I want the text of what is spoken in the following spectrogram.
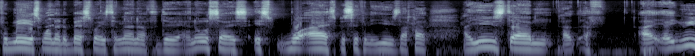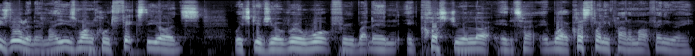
for me, it's one of the best ways to learn how to do it, and also it's it's what I specifically use. Like I I used um I, I used all of them. I used one called Fix the Odds, which gives you a real walkthrough, but then it costs you a lot in ter- well, it costs twenty pound a month anyway,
